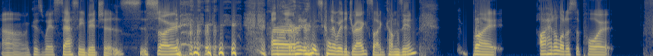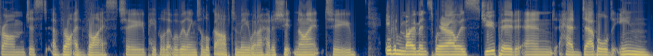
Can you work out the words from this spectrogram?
because we're sassy bitches. So uh, it's kind of where the drag side comes in. But I had a lot of support from just av- advice to people that were willing to look after me when I had a shit night, to even moments where I was stupid and had dabbled in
